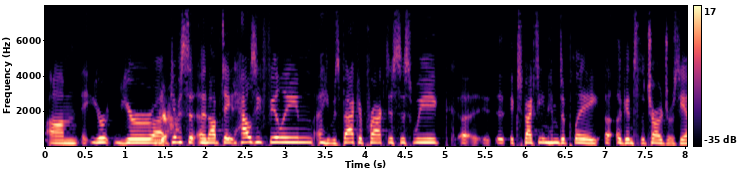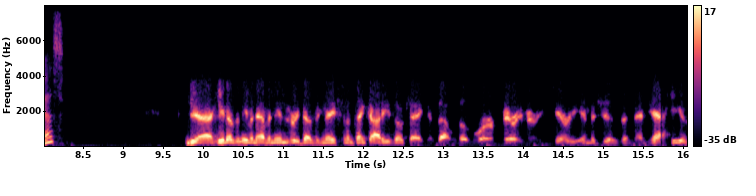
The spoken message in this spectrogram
Um, you're, you're, uh, yeah. give us an update. How's he feeling? He was back at practice this week, uh, expecting him to play uh, against the Chargers. Yes. Yeah, he doesn't even have an injury designation, and thank God he's okay because that those were very, very scary images. And, and yeah, he is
